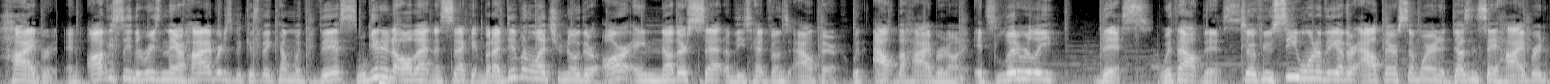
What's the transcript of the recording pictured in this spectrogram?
hybrid. And obviously the reason they are hybrid is because they come with this. We'll get into all that in a second, but I did want to let you know there are another set of these headphones out there without the hybrid on it. It's literally this without this. So if you see one or the other out there somewhere and it doesn't say hybrid,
